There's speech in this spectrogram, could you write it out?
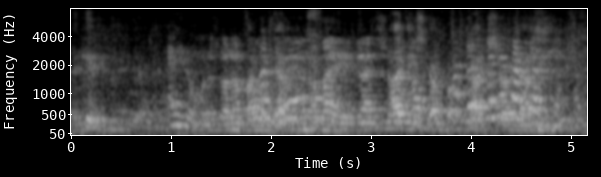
E che Eh, non me lo so, Ma non perché? Ormai grazie. Ah, scappa, Ma cazzo, perché ragazzi.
